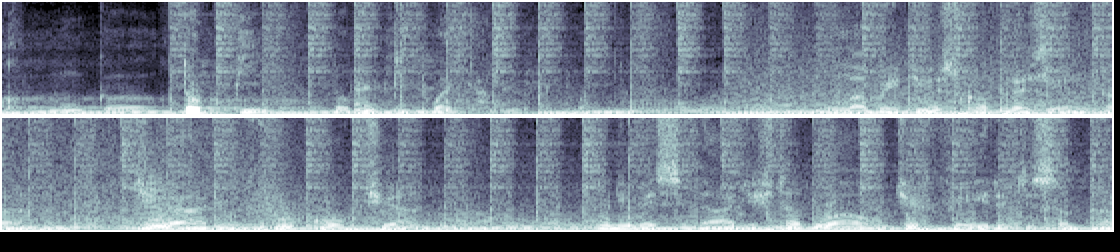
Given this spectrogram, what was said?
corps, mon corps, Topi, impitoyable. Labedisco apresenta Diário Foucaultiano, Universidade Estadual de Feira de Santana.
